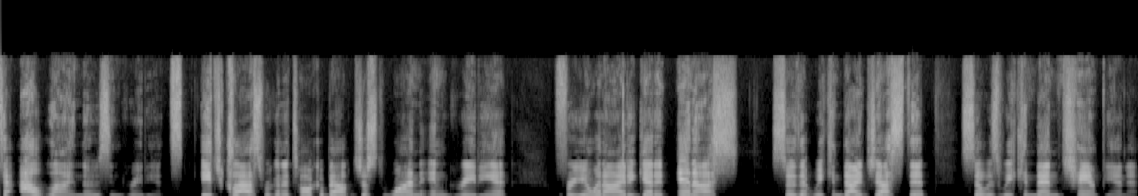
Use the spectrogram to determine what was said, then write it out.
to outline those ingredients. Each class, we're going to talk about just one ingredient for you and I to get it in us so that we can digest it so as we can then champion it.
